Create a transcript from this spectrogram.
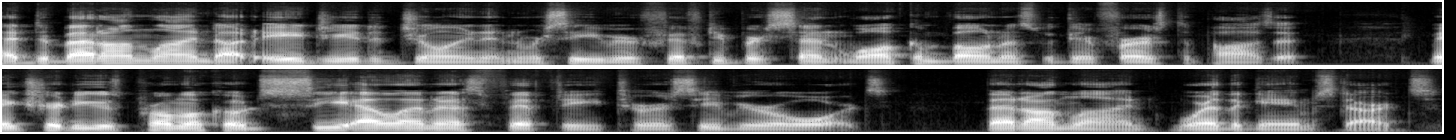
Head to betonline.ag to join and receive your 50% welcome bonus with your first deposit. Make sure to use promo code CLNS50 to receive your rewards. Bet online, where the game starts.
